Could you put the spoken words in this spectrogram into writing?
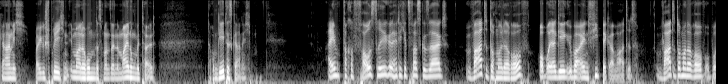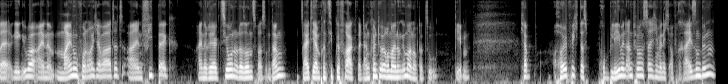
gar nicht bei Gesprächen immer darum, dass man seine Meinung mitteilt. Darum geht es gar nicht einfache Faustregel, hätte ich jetzt fast gesagt. Wartet doch mal darauf, ob euer Gegenüber ein Feedback erwartet. Wartet doch mal darauf, ob euer Gegenüber eine Meinung von euch erwartet, ein Feedback, eine Reaktion oder sonst was. Und dann seid ihr im Prinzip gefragt, weil dann könnt ihr eure Meinung immer noch dazu geben. Ich habe häufig das Problem, in Anführungszeichen, wenn ich auf Reisen bin,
